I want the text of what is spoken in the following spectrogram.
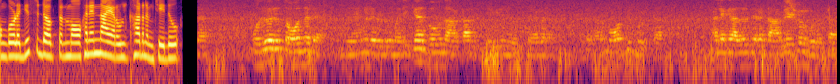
oncologist doctor Mohanan Nair ഉദ്ഘാടനം ചെയ്തു. മരിക്കാൻ പോകുന്ന ആൾക്കാർക്ക് ചെയ്യുന്ന ഒരു സേവനം. അല്ലെങ്കിൽ അതൊരു തരം ടാബ്ലറ്റുകൾ കൊടുക്കാൻ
